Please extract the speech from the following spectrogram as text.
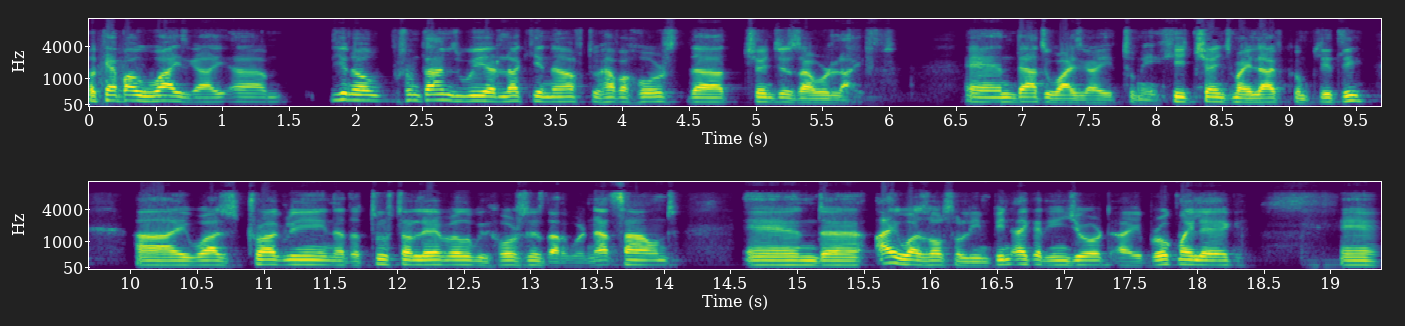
okay, about Wise Guy. Um, you know, sometimes we are lucky enough to have a horse that changes our life, and that's Wise Guy to me. He changed my life completely. I was struggling at the two-star level with horses that were not sound, and uh, I was also limping. I got injured. I broke my leg and,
